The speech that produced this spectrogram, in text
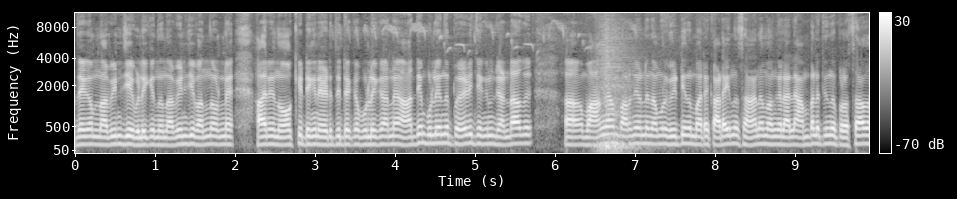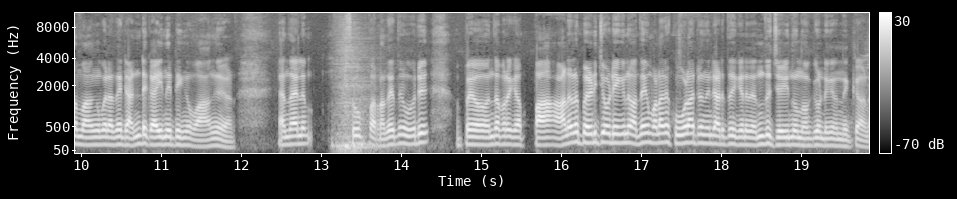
അദ്ദേഹം നവീൻജിയെ വിളിക്കുന്നത്. നവീൻജി വന്ന ഉടനെ അതിനെ നോക്കിയിട്ട് ഇങ്ങനെ എടുത്തിട്ടൊക്കെ പുള്ളിക്കാരനെ ആദ്യം പുള്ളി ഒന്ന് പേടിച്ചെങ്കിലും രണ്ടാമത് വാങ്ങാൻ പറഞ്ഞുകൊണ്ട് നമ്മൾ വീട്ടിൽ നിന്ന് മറ്റേ കടയിൽ നിന്ന് സാധനം വാങ്ങൽ അല്ല അമ്പലത്തിൽ നിന്ന് പ്രസാദം വാങ്ങുമ്പോൾ അദ്ദേഹം രണ്ട് കൈ നീട്ടി ഇങ്ങ് വാങ്ങുകയാണ്. എന്തായാലും സൂപ്പർ അദ്ദേഹത്തിന് ഒരു ഇപ്പോൾ എന്താ പറയുക ആളുകളെ ആളുകൾ പേടിച്ചോടിയെങ്കിലും അദ്ദേഹം വളരെ കൂളായിട്ട് നിന്റെ അടുത്ത് നിൽക്കുന്നത് എന്ത് ചെയ്യുന്നു നോക്കിക്കൊണ്ടിങ്ങനെ നിൽക്കുകയാണ്.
